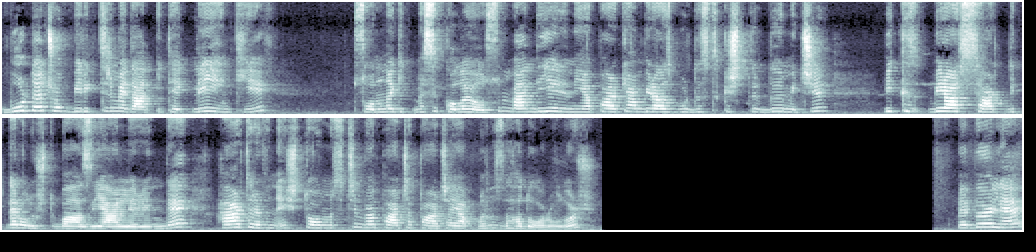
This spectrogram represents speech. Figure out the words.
Burada çok biriktirmeden itekleyin ki sonuna gitmesi kolay olsun. Ben diğerini yaparken biraz burada sıkıştırdığım için bir kız, biraz sertlikler oluştu bazı yerlerinde. Her tarafın eşit olması için böyle parça parça yapmanız daha doğru olur. Ve böyle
